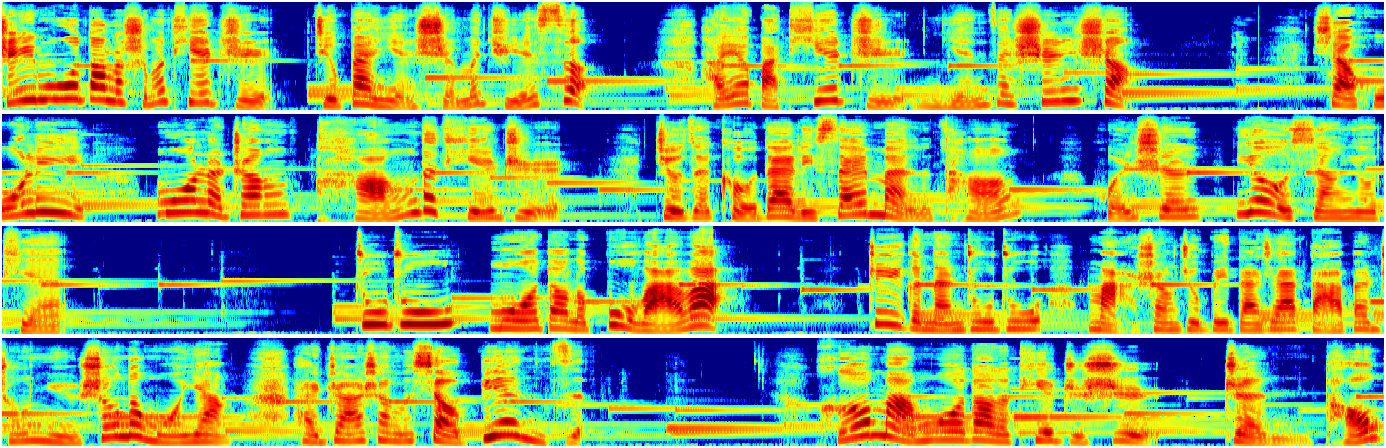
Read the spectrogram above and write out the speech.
谁摸到了什么贴纸就扮演什么角色，还要把贴纸粘在身上。小狐狸摸了张糖的贴纸，就在口袋里塞满了糖，浑身又香又甜。猪猪摸到了布娃娃，这个男猪猪马上就被大家打扮成女生的模样，还扎上了小辫子。河马摸到的贴纸是枕头，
